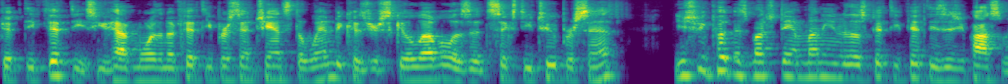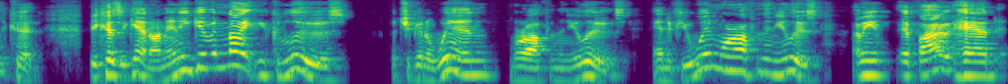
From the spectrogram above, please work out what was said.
50 50s, you have more than a 50% chance to win because your skill level is at 62%. You should be putting as much damn money into those 50 50s as you possibly could. Because again, on any given night, you could lose, but you're going to win more often than you lose. And if you win more often than you lose, I mean, if I had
